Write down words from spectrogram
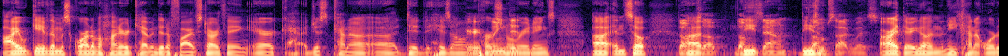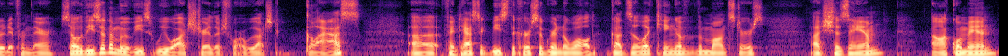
I gave them a score out of 100. Kevin did a five star thing. Eric just kind of uh, did his own Eric personal ratings. Uh, and so Thumbs uh, up, thumbs these- down, These, thumbs sideways. all right, there you go. And then he kind of ordered it from there. So these are the movies we watched trailers for. We watched Glass, uh, Fantastic Beasts: The Curse of Grindelwald, Godzilla: King of the Monsters, uh, Shazam, Aquaman,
